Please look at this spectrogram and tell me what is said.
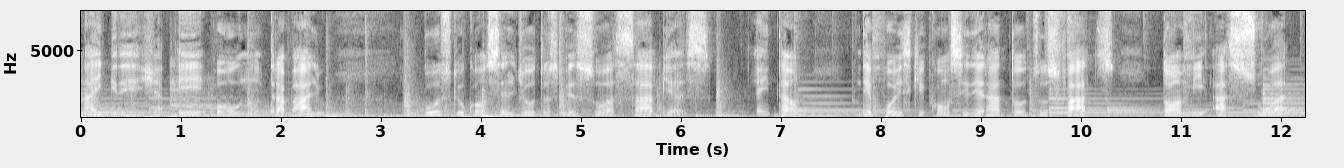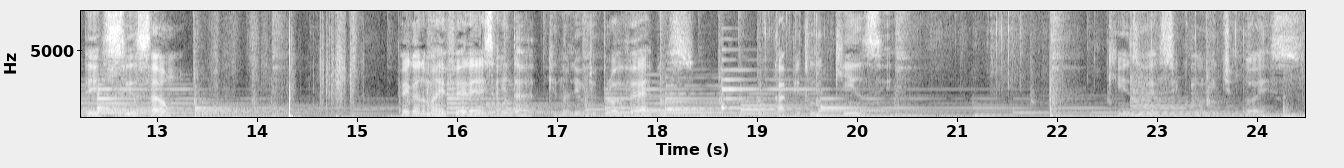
na igreja e ou no trabalho, Busque o conselho de outras pessoas sábias. Então, depois que considerar todos os fatos, tome a sua decisão. Pegando uma referência ainda aqui no livro de Provérbios, capítulo 15, 15, versículo 22.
